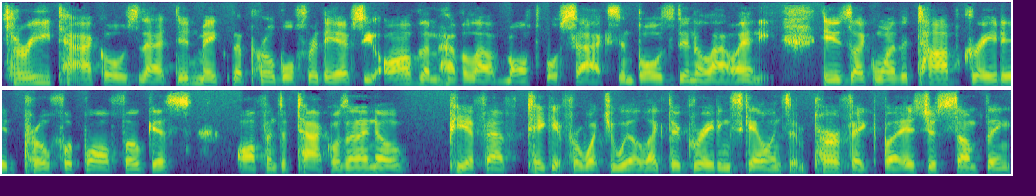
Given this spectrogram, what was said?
Three tackles that did make the Pro Bowl for the AFC, all of them have allowed multiple sacks, and Bolles didn't allow any. He's like one of the top graded pro football focus offensive tackles. And I know PFF, take it for what you will. Like their grading scale isn't perfect, but it's just something.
